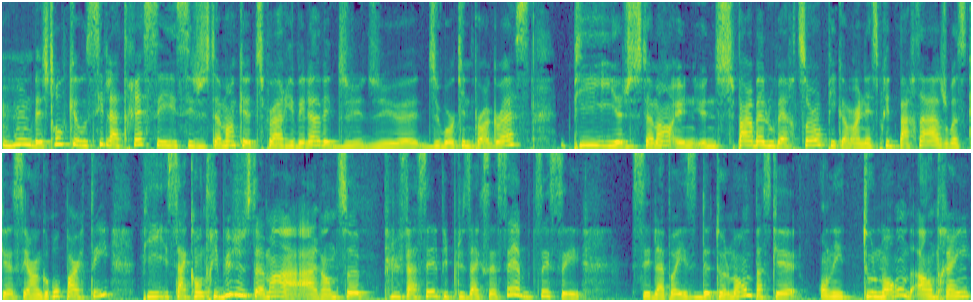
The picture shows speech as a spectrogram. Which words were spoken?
Mhm, ben, je trouve que aussi l'attrait, c'est, c'est justement que tu peux arriver là avec du, du, euh, du work in progress, puis il y a justement une, une super belle ouverture, puis comme un esprit de partage, où est-ce que c'est un gros party, puis ça contribue justement à, à rendre ça plus facile puis plus accessible, tu sais, c'est c'est de la poésie de tout le monde parce que on est tout le monde en train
